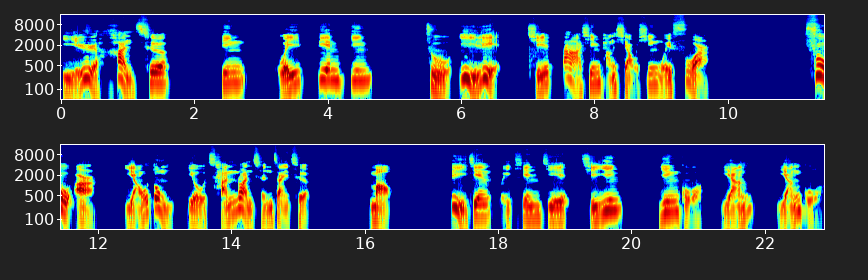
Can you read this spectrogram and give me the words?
以日汉车。兵为边兵，主义列。其大星旁小星为复耳。复耳摇动，有残乱城在侧。卯地间为天阶，其阴阴果，阳阳果。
